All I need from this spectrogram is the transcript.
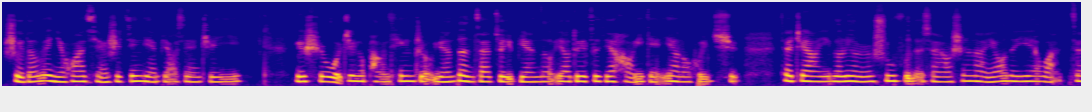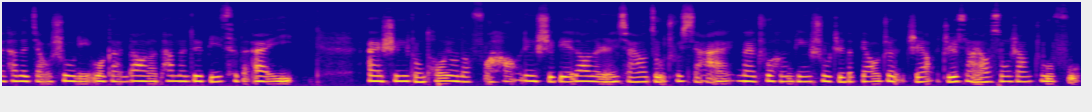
舍得为你花钱是经典表现之一。于是我这个旁听者，原本在嘴边的要对自己好一点，咽了回去。在这样一个令人舒服的想要伸懒腰的夜晚，在他的讲述里，我感到了他们对彼此的爱意。爱是一种通用的符号，令识别到的人想要走出狭隘，迈出横平竖直的标准，只要只想要送上祝福。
